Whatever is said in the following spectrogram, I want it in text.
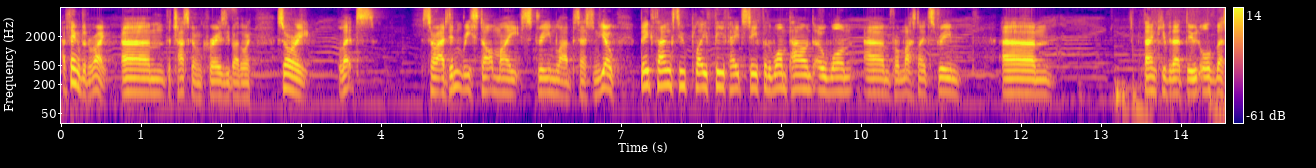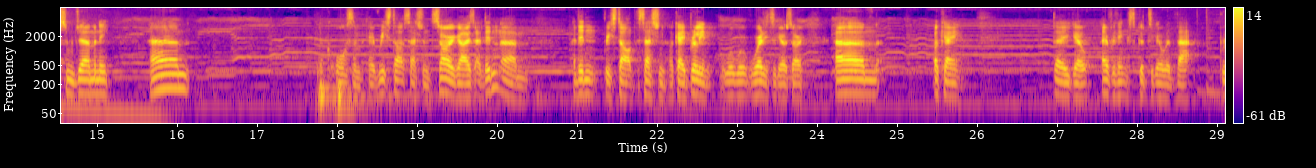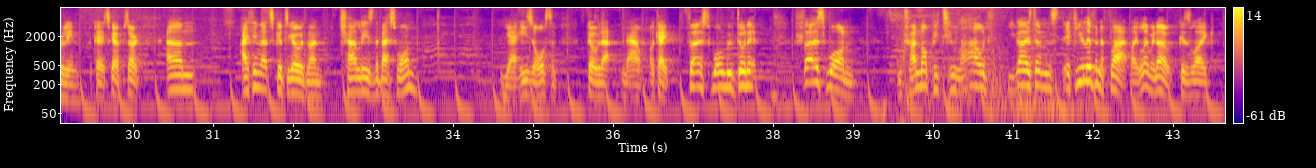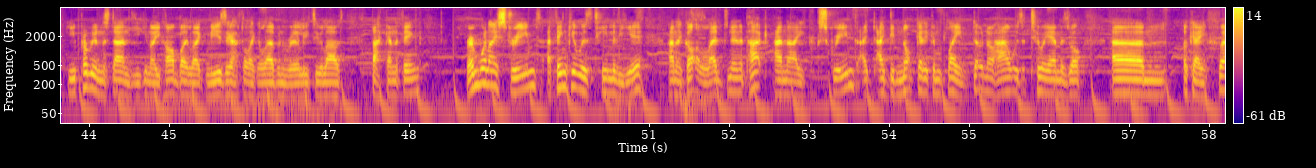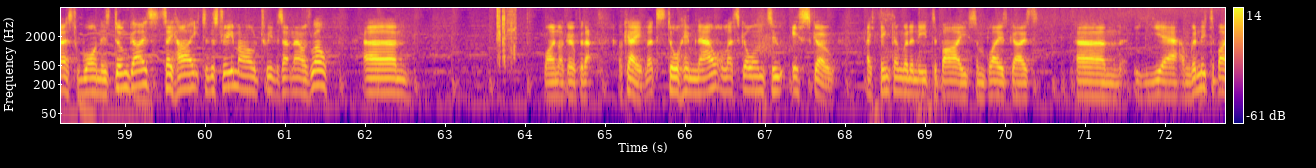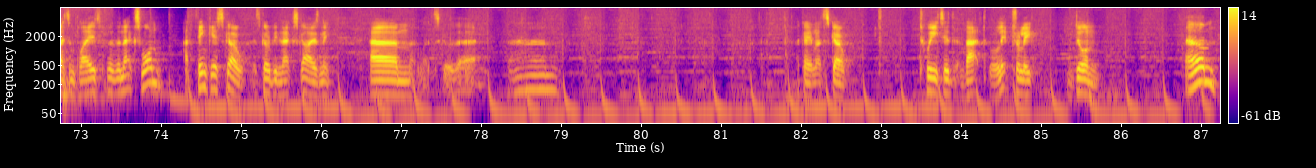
I think I've done it right. Um, the chat's going crazy, by the way. Sorry, let's... Sorry, I didn't restart my Streamlab session. Yo, big thanks to Play FIFA HD for the £1.01 um, from last night's stream. Um, thank you for that, dude. All the best from Germany. Um, awesome. Okay, restart session. Sorry, guys, I didn't. Um, I didn't restart the session. Okay, brilliant. We're, we're ready to go. Sorry. Um, okay. There you go. Everything's good to go with that. Brilliant. Okay, let's go. Sorry. Um, I think that's good to go with, man. Charlie's the best one. Yeah, he's awesome. Go with that now. Okay, first one, we've done it. First one. I'm trying not to be too loud. You guys don't. If you live in a flat, like, let me know, because like you probably understand. You, you know, you can't play like music after like 11 really too loud, that kind of thing. Remember when I streamed? I think it was Team of the Year, and I got a legend in a pack, and I screamed. I, I did not get a complaint. Don't know how. It was at 2 a.m. as well. Um, okay, first one is done, guys. Say hi to the stream. I'll tweet this out now as well. Um, why not go for that? Okay, let's store him now, and let's go on to Isco. I think I'm going to need to buy some players, guys. Um, yeah, I'm going to need to buy some players for the next one. I think Isco. It's got to be the next guy, isn't he? Um, let's go there. Um, okay, let's go. Tweeted that literally done. Um,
